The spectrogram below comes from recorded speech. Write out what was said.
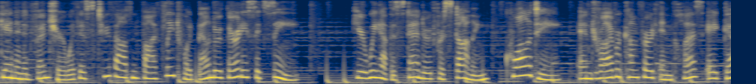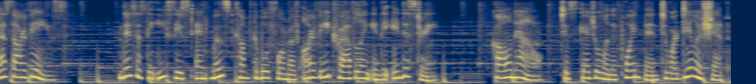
begin an adventure with this 2005 Fleetwood Bounder 36C. Here we have the standard for styling, quality, and driver comfort in Class A gas RVs. This is the easiest and most comfortable form of RV traveling in the industry. Call now to schedule an appointment to our dealership.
